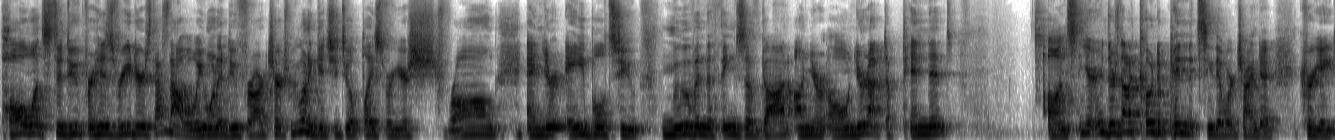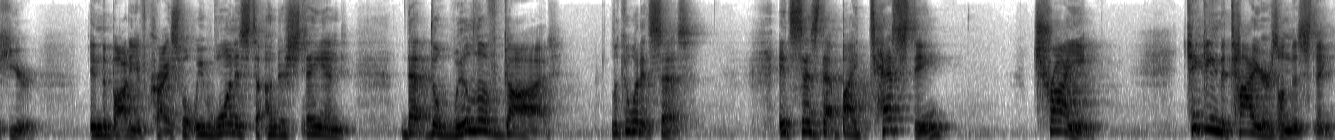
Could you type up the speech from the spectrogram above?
Paul wants to do for his readers. That's not what we want to do for our church. We want to get you to a place where you're strong and you're able to move in the things of God on your own. You're not dependent on, there's not a codependency that we're trying to create here in the body of Christ. What we want is to understand that the will of God, look at what it says. It says that by testing, trying, kicking the tires on this thing,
